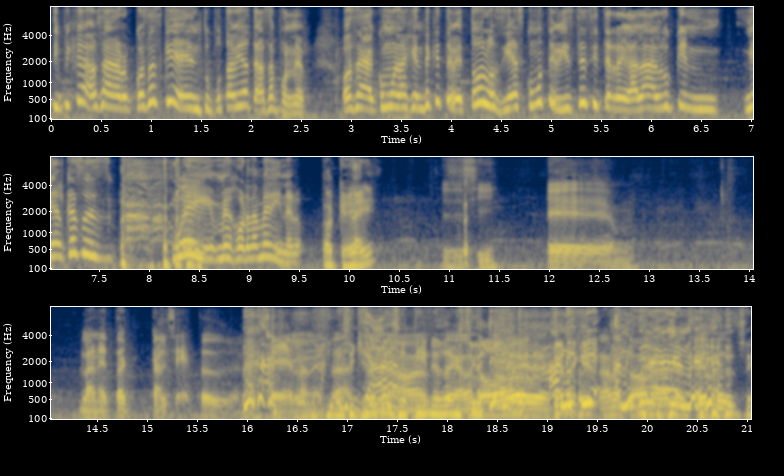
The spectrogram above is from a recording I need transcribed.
típica, o sea, cosas que en tu puta vida te vas a poner. O sea, como la gente que te ve todos los días, ¿cómo te vistes y te regala algo que ni, al caso es. Güey, mejor dame dinero. Ok. Sí, sí, sí. Eh, la neta, calcetas, güey, no sé, la neta. Ni siquiera Ya. calcetines. A mí sí, a mí sí regálenme. Sí.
